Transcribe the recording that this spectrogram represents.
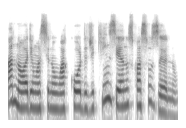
a Norion assinou um acordo de 15 anos com a Suzano.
